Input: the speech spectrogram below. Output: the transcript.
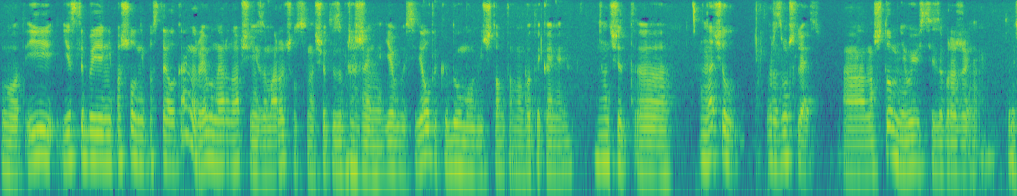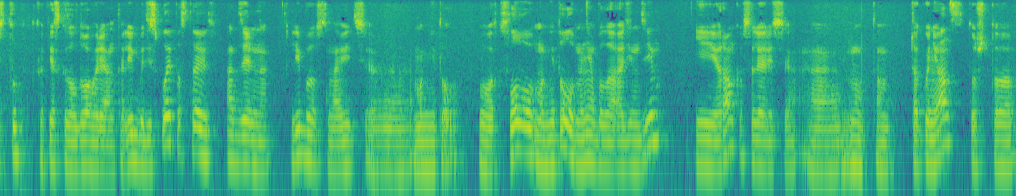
Вот. И если бы я не пошел, не поставил камеру, я бы, наверное, вообще не заморочился насчет изображения. Я бы сидел так и думал, мечтал там об этой камере. Значит, э, начал размышлять, а на что мне вывести изображение. То есть тут, как я сказал, два варианта. Либо дисплей поставить отдельно, либо установить э, магнитолу. Вот. К слову, магнитола у меня была 1 дин, и рамка в Солярисе, э, ну, там такой нюанс, то что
